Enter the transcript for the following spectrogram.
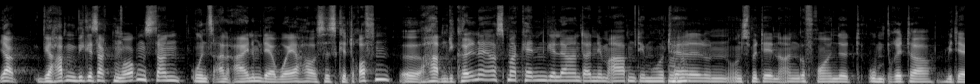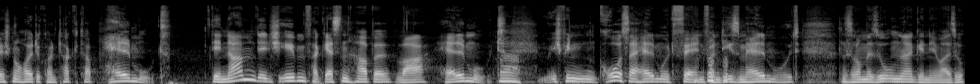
Ja, wir haben, wie gesagt, morgens dann uns an einem der Warehouses getroffen, äh, haben die Kölner erstmal kennengelernt an dem Abend im Hotel und uns mit denen angefreundet. Um Britta, mit der ich noch heute Kontakt habe. Helmut. Den Namen, den ich eben vergessen habe, war Helmut. Ah. Ich bin ein großer Helmut-Fan von diesem Helmut. Das war mir so unangenehm. Also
